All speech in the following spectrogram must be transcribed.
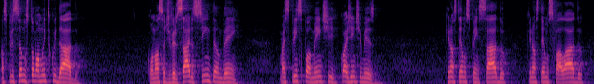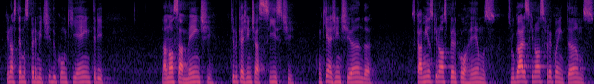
Nós precisamos tomar muito cuidado com o nosso adversário, sim, também, mas principalmente com a gente mesmo. Que nós temos pensado, que nós temos falado, que nós temos permitido com que entre na nossa mente, aquilo que a gente assiste, com quem a gente anda, os caminhos que nós percorremos, os lugares que nós frequentamos,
